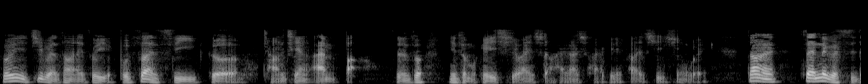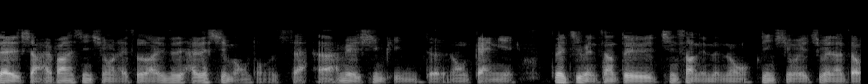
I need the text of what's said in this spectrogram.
所以基本上来说也不算是一个强奸案吧，只能说你怎么可以喜欢小孩，让小孩给你发生性行为。当然，在那个时代，小孩发生性行为来做到，一直还在性懵懂的时代，啊，还没有性平的那种概念，所以基本上对于青少年的那种性行为，基本上叫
